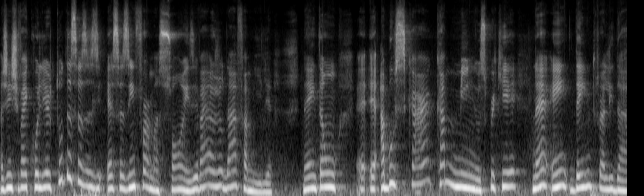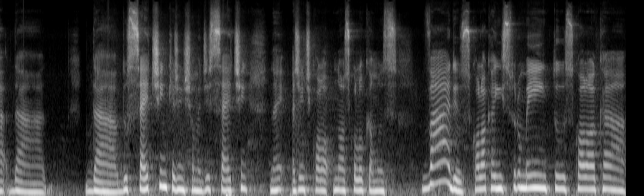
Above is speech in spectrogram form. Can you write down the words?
a gente vai colher todas essas, essas informações e vai ajudar a família. Né? Então, é, é, a buscar caminhos, porque né, em- dentro ali da, da, da- do setting, que a gente chama de setting, né, a gente colo- nós colocamos vários, coloca instrumentos, coloca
